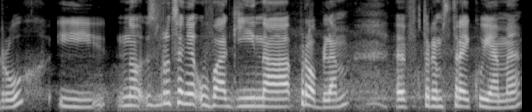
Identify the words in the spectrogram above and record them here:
ruch i no, zwrócenie uwagi na problem, w którym strajkujemy.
